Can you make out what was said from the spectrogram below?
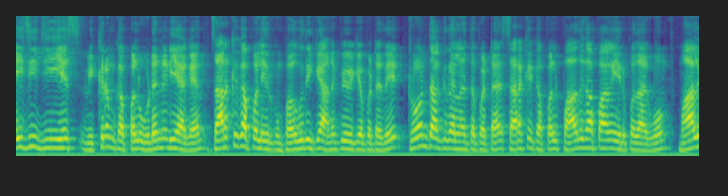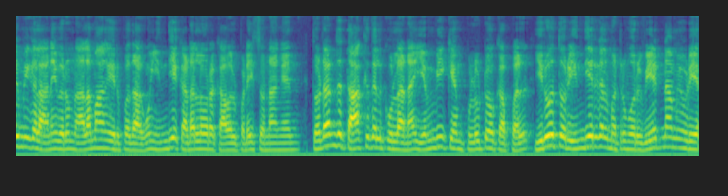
ஐஜிஜிஎஸ் விக்ரம் கப்பல் உடனடியாக சரக்கு கப்பல் இருக்கும் பகுதிக்கு அனுப்பி வைக்கப்பட்டது. ட்ரோன் தாக்குதல் நடத்தப்பட்ட சரக்கு கப்பல் பாதுகாப்பாக இருப்பதாகவும் மாலுமிகள் அனைவரும் நலமாக இருப்பதாகவும் இந்திய கடலோர காவல் படை சொன்னாங்க. தொடர்ந்து தாக்குதலுக்குள்ளான எம் எம்வி கேம் புளுட்டோ கப்பல் இருபத்தொரு இந்தியர்கள் மற்றும் ஒரு வியட்நாமியுடைய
